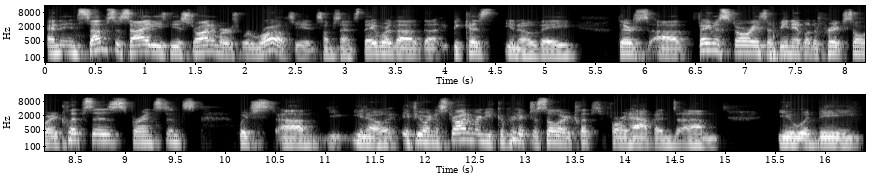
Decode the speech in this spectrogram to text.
and in some societies, the astronomers were royalty in some sense. They were the the because you know they there's uh, famous stories of being able to predict solar eclipses, for instance. Which um, you, you, know, if you were an astronomer and you could predict a solar eclipse before it happened, um, you would be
